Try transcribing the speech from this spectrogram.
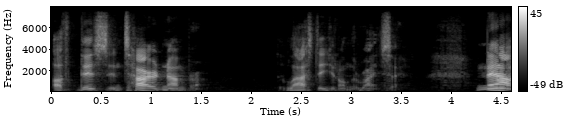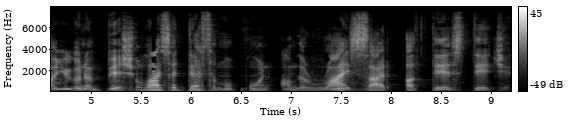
of this entire number. The last digit on the right side. Now you're going to visualize a decimal point on the right side of this digit.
